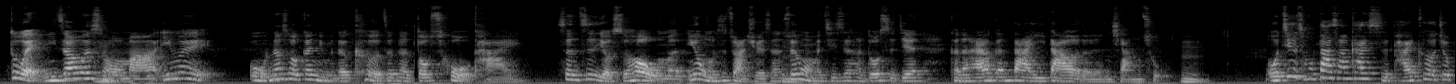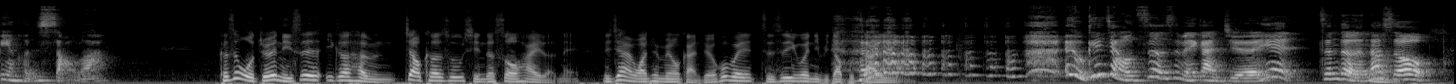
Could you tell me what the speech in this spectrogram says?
对，你知道为什么吗？嗯、因为。我、哦、那时候跟你们的课真的都错开，甚至有时候我们，因为我们是转学生，嗯、所以我们其实很多时间可能还要跟大一大二的人相处。嗯，我记得从大三开始排课就变很少了、啊。可是我觉得你是一个很教科书型的受害人呢，你竟然完全没有感觉，会不会只是因为你比较不在意？哎、欸，我跟你讲，我真的是没感觉，因为真的那时候。嗯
